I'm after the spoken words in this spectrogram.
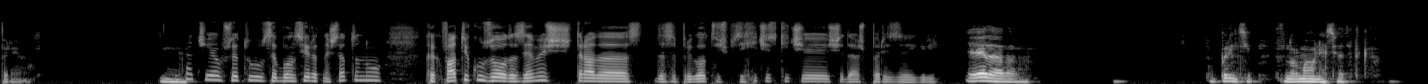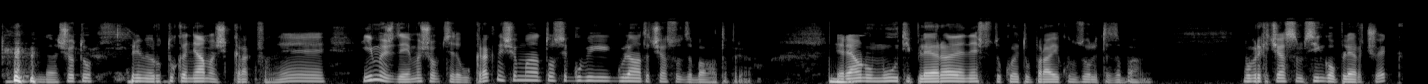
Примерно. Така че общото се балансират нещата, но каквато и конзола да вземеш, трябва да, да се приготвиш психически, че ще даш пари за игри. Е, да, да, да. По принцип, в нормалния свят е така. Да, защото, примерно, тук нямаш кракване. Имаш да имаш опция да го кракнеш, ама то се губи голямата част от забавата, примерно. И реално мултиплеера е нещото, което прави конзолите забавни. Въпреки че аз съм синглплеер човек,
